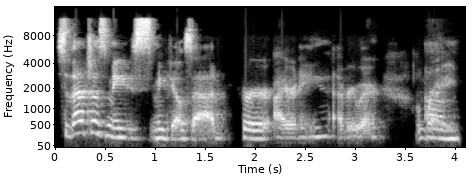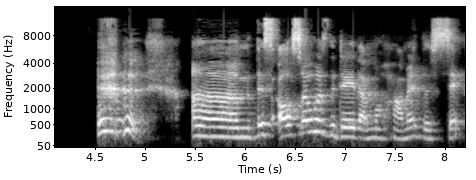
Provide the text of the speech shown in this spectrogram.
So that just makes me feel sad for irony everywhere. Right. Um, um, this also was the day that Mohammed VI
